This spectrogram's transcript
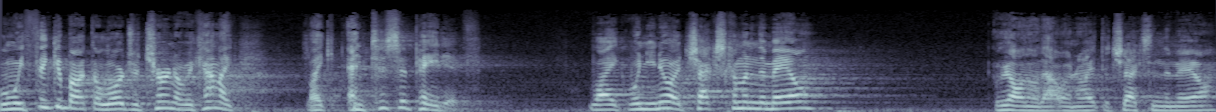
when we think about the Lord's return, are we kind of like, like anticipative? Like when you know a check's coming in the mail? We all know that one, right? The check's in the mail.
